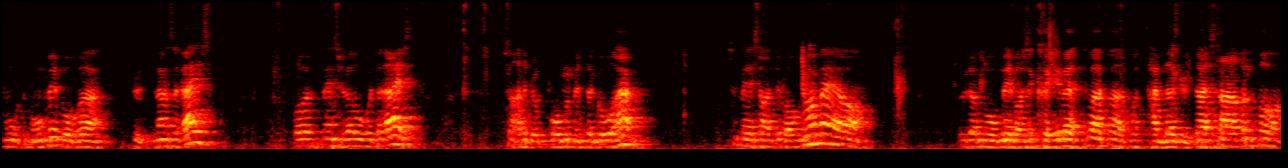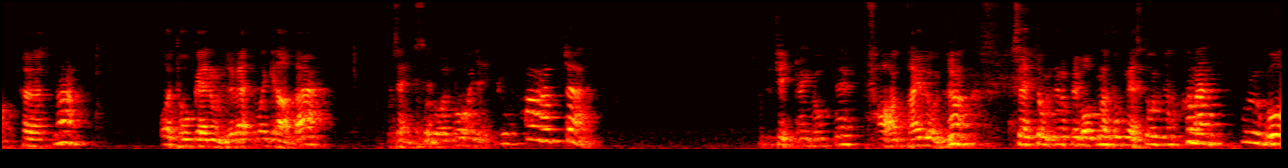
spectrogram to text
mor til mor vært utenlands og reist. Og mens hun var ute og reist, så hadde broren min begynt å gå hjem som vi satt i vogna med. og da mor mi var så kry vet du, at hun hadde fått tanna der gutta slarven på føttene. Og tok en unge vet du, og grabba. Og sendte på gulvet og gikk jo faen ikke. Så du kikka en gang til. Faen, feil unge. Sette ungen opp i vogna og tok neste unge. Kom igjen, må du gå.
